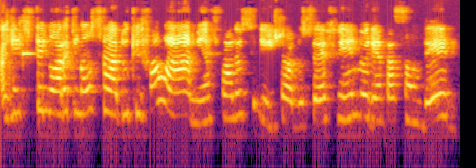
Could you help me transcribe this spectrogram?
a gente tem hora que não sabe o que falar. A minha fala é o seguinte: olha, o CFM, a orientação dele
